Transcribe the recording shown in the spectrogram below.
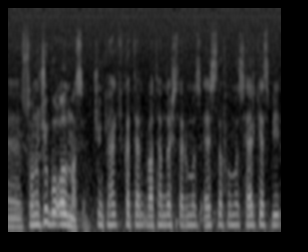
e, sonucu bu olmasın. Çünkü hakikaten vatandaşlarımız, esnafımız, herkes bir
